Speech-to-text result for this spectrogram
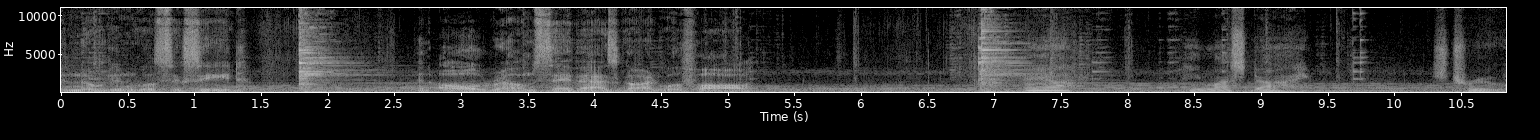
And Odin will succeed. And all realms save Asgard will fall. Yeah, he must die. It's true.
